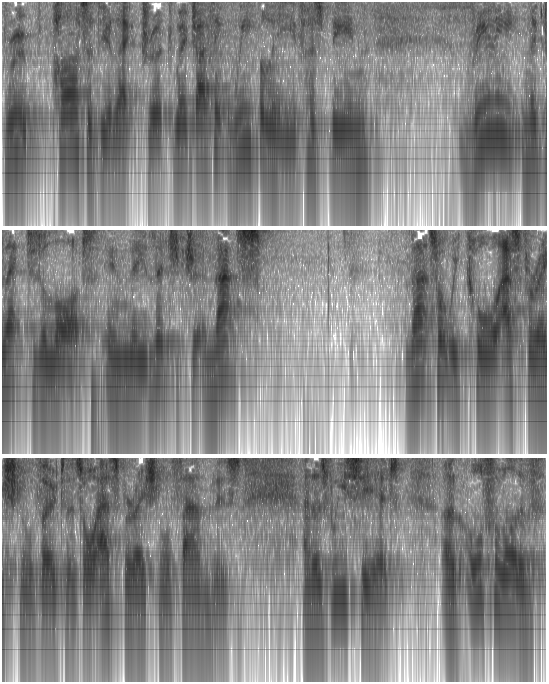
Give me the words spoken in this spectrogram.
group, part of the electorate, which I think we believe has been really neglected a lot in the literature, and that's that's what we call aspirational voters or aspirational families. And as we see it, an awful lot of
